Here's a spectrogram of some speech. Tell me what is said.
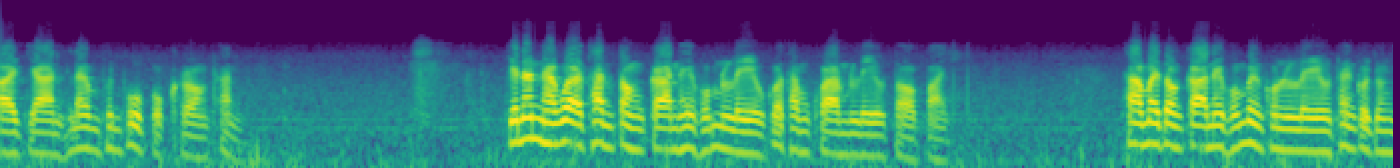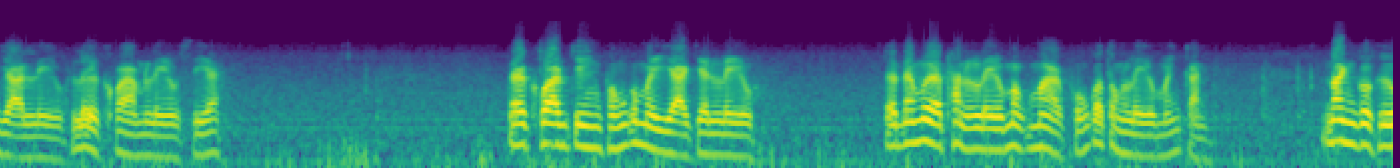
าอาจารย์และเป็นผู้ปกครองท่านฉะนั้นหากว่าท่านต้องการให้ผมเลวก็ทำความเลวต่อไป ถ้าไม่ต้องการให้ผมเป็นคนเลว ท่านก็จงอย่าเลว เลิกความเลวเสีย แต่ความจริงผมก็ไม่อยากจะเลว แต่ในเมื่อท่านเลวมากๆ ผมก็ต้องเลวเหมือนกัน นั่นก็คือ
